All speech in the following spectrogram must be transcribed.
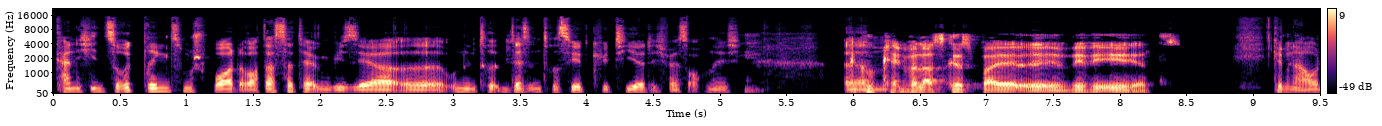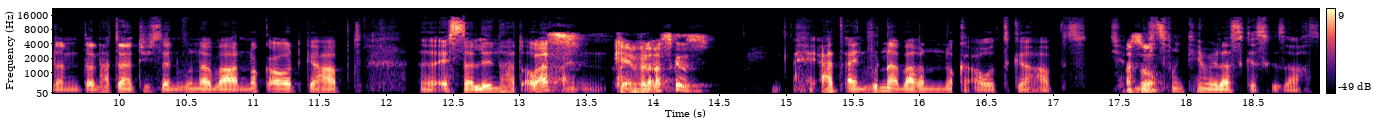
kann ich ihn zurückbringen zum Sport, aber auch das hat er irgendwie sehr äh, desinteressiert quittiert, ich weiß auch nicht. Er guckt ähm, Ken Velasquez bei äh, WWE jetzt. Genau, dann, dann hat er natürlich seinen wunderbaren Knockout gehabt. Äh, Esther Lynn hat auch Was? einen. Ken Velasquez? Er hat einen wunderbaren Knockout gehabt. Ich habe so. nichts von Ken Velasquez gesagt.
